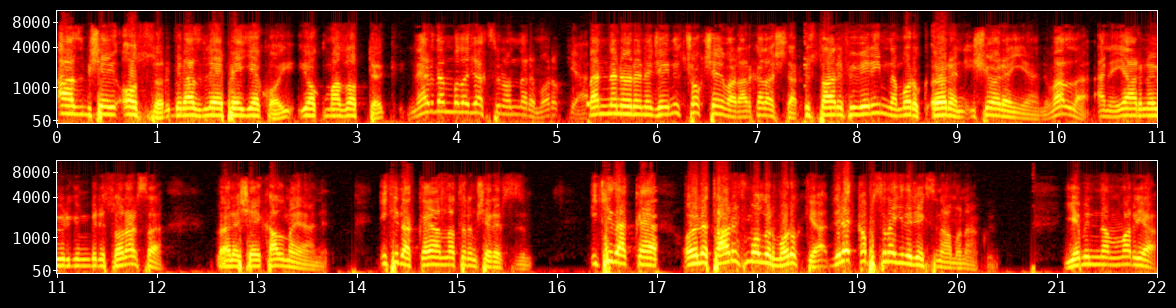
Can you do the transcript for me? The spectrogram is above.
az bir şey osur, biraz LPG koy, yok mazot dök. Nereden bulacaksın onları moruk ya? Benden öğreneceğiniz çok şey var arkadaşlar. Üst tarifi vereyim de moruk öğren, işi öğren yani. Valla hani yarın öbür gün biri sorarsa böyle şey kalma yani. İki dakikaya anlatırım şerefsizim. İki dakikaya öyle tarif mi olur moruk ya? Direkt kapısına gideceksin amına koyayım. Yeminle var ya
